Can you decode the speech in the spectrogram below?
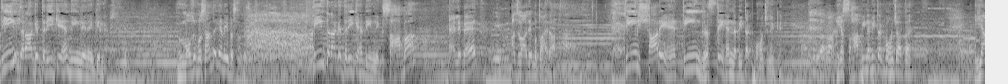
تین طرح کے طریقے ہیں دین لینے کے لیے۔ موضوع پسند ہے یا نہیں پسند ہے؟ تین طرح کے طریقے ہیں دین لکھ صحابہ، اہل بیت، ازواج متحرات تین شارے ہیں، تین رستے ہیں نبی تک پہنچنے کے۔ یا صحابی نبی تک پہنچاتا ہے، یا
